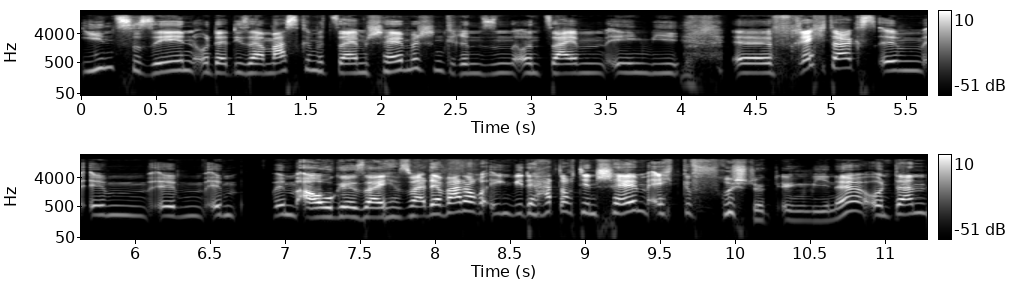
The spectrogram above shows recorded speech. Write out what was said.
ihn zu sehen unter dieser Maske mit seinem schelmischen Grinsen und seinem irgendwie äh, Frechdachs im, im, im, im, im Auge, sag ich jetzt mal. Der war doch irgendwie, der hat doch den Schelm echt gefrühstückt irgendwie, ne? Und dann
